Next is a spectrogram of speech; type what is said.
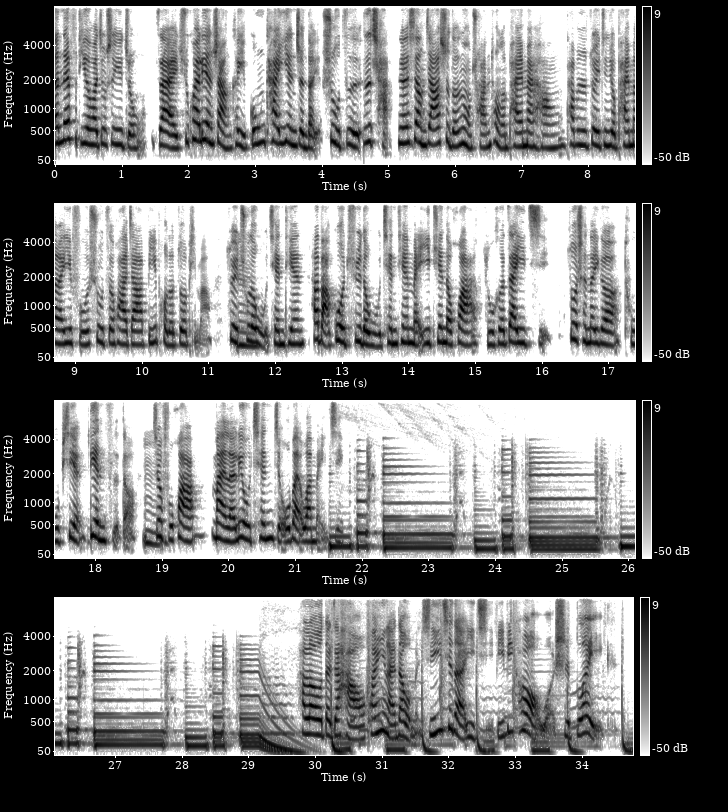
NFT 的话，就是一种在区块链上可以公开验证的数字资产。那像佳士得那种传统的拍卖行，它不是最近就拍卖了一幅数字画家 Beeple 的作品吗？最初的五千天，他把过去的五千天每一天的画组合在一起，做成了一个图片，电子的。这幅画卖了六千九百万美金。Hello，大家好，欢迎来到我们新一期的一起 B B Call，我是 Blake，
